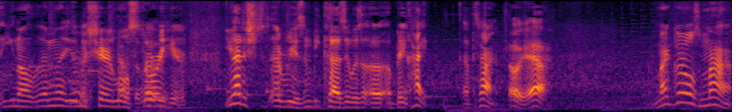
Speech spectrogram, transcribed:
You know, let me, let me share a little story here. You had a, a reason because it was a, a big hype at the time. oh yeah. My girl's mom,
